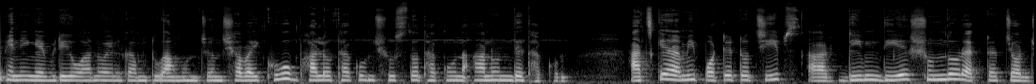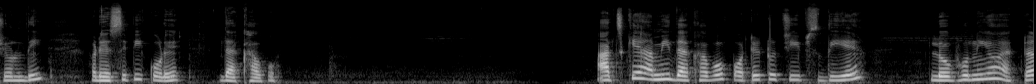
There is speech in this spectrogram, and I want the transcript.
evening everyone welcome to Amantran. সবাই খুব ভালো থাকুন, সুস্থ থাকুন, আনন্দে থাকুন। আজকে আমি পটেটো চিপস আর ডিম দিয়ে সুন্দর একটা চটজলদি রেসিপি করে দেখাবো। আজকে আমি দেখাবো পটেটো চিপস দিয়ে লোভনীয় একটা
